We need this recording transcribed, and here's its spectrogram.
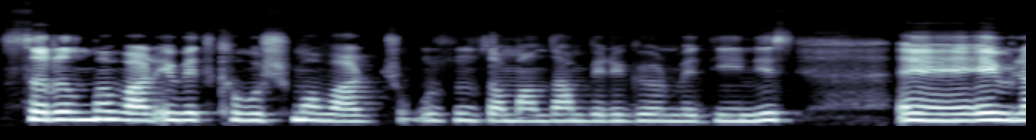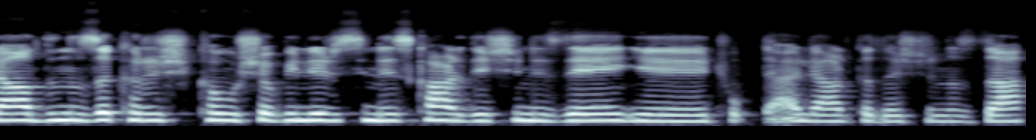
sarılma var. Evet, kavuşma var. Çok uzun zamandan beri görmediğiniz, eee, evladınıza karış kavuşabilirsiniz, kardeşinize, eee, çok değerli arkadaşınıza,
